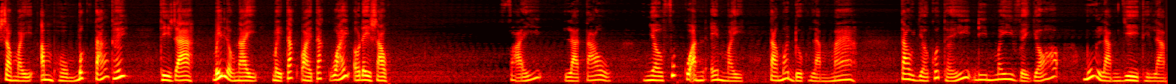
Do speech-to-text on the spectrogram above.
Sao mày âm hồn bất tán thế? Thì ra, bấy lâu nay mày tắt oai tắt quái ở đây sao? Phải là tao, nhờ phúc của anh em mày, tao mới được làm ma. Tao giờ có thể đi mây về gió, muốn làm gì thì làm.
